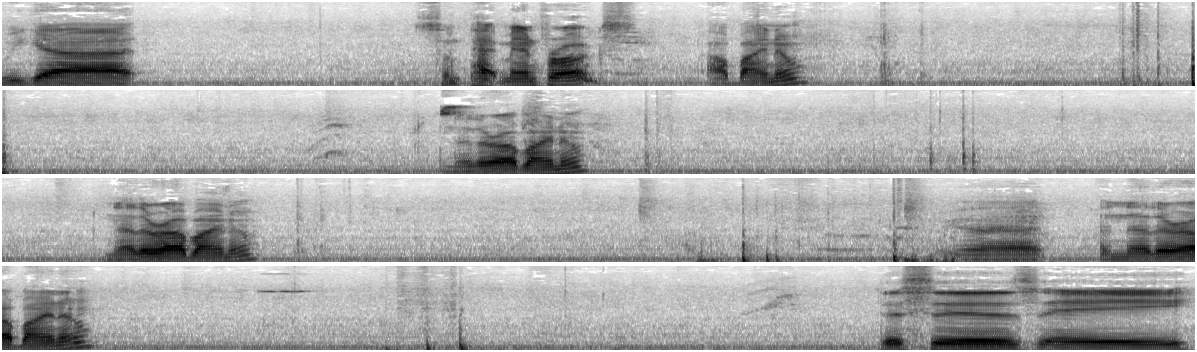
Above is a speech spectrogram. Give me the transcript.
We got some Pac-Man frogs, albino. Another albino. Another albino. We got another albino. This is a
